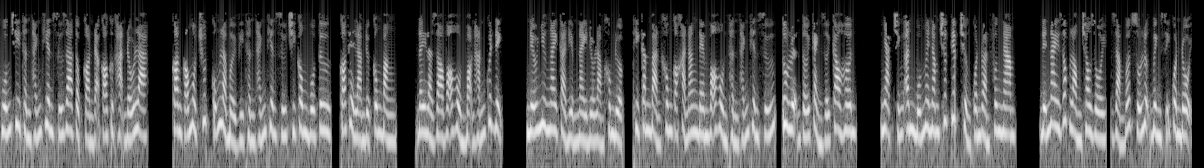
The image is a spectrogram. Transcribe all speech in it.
Huống chi thần thánh thiên sứ gia tộc còn đã có cực hạn đấu la. Còn có một chút cũng là bởi vì thần thánh thiên sứ trí công vô tư, có thể làm được công bằng. Đây là do võ hồn bọn hắn quyết định. Nếu như ngay cả điểm này đều làm không được, thì căn bản không có khả năng đem võ hồn thần thánh thiên sứ, tu luyện tới cảnh giới cao hơn. Nhạc chính ân 40 năm trước tiếp trưởng quân đoàn phương Nam, Đến nay dốc lòng trao dồi, giảm bớt số lượng binh sĩ quân đội,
